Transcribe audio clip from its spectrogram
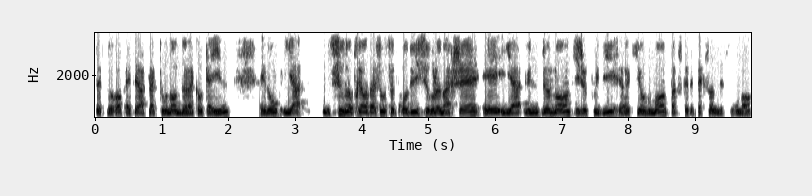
peut-être l'Europe, était la plaque tournante de la cocaïne. Et donc, il y a une sous-représentation de ce produit sur le marché et il y a une demande, si je puis dire, euh, qui augmente parce que des personnes sont dans,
